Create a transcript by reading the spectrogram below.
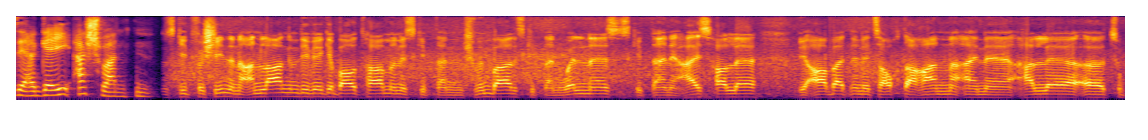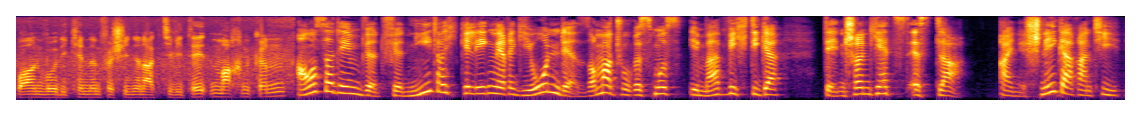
Sergei Aschwanten. Es gibt verschiedene Anlagen, die wir gebaut haben. Es gibt ein Schwimmbad, es gibt ein Wellness, es gibt eine Eishalle. Wir arbeiten jetzt auch daran, eine Halle äh, zu bauen, wo die Kinder verschiedene Aktivitäten machen können. Außerdem wird für niedrig gelegene Regionen der Sommertourismus immer wichtiger. Denn schon jetzt ist klar, eine Schneegarantie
